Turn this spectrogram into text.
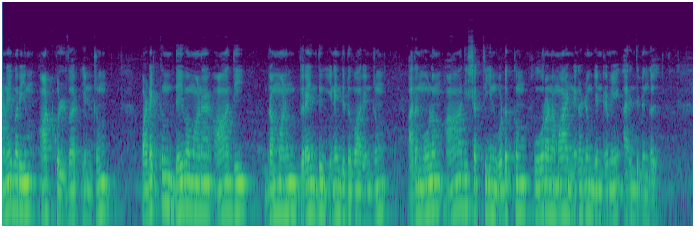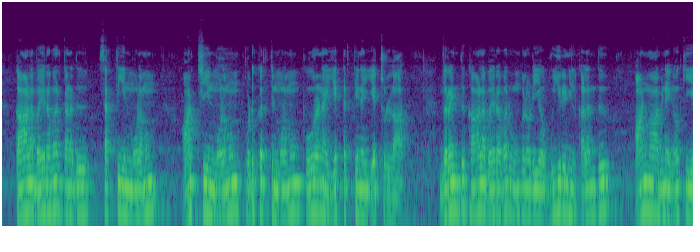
அனைவரையும் ஆட்கொள்வர் என்றும் படைக்கும் தெய்வமான ஆதி பிரம்மனும் விரைந்து இணைந்திடுவார் என்றும் அதன் மூலம் ஆதி சக்தியின் ஒடுக்கம் பூரணமாய் நிகழும் என்றுமே அறிந்திடுங்கள். கால பைரவர் தனது சக்தியின் மூலமும் ஆட்சியின் மூலமும் ஒடுக்கத்தின் மூலமும் பூரண இயக்கத்தினை ஏற்றுள்ளார். விரைந்து கால பைரவர் உங்களுடைய உயிரினில் கலந்து ஆன்மாவினை நோக்கிய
